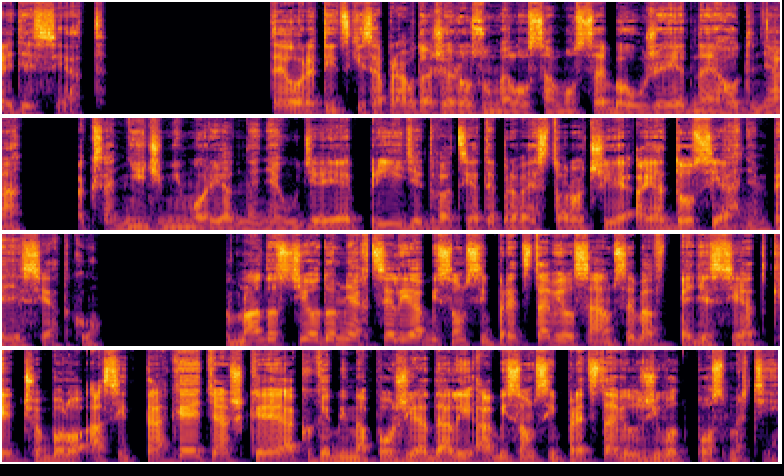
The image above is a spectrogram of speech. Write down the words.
50. Teoreticky sa pravda, že rozumelo samo sebou, že jedného dňa, ak sa nič mimoriadne neudeje, príde 21. storočie a ja dosiahnem 50. V mladosti odo mňa chceli, aby som si predstavil sám seba v 50 čo bolo asi také ťažké, ako keby ma požiadali, aby som si predstavil život po smrti.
